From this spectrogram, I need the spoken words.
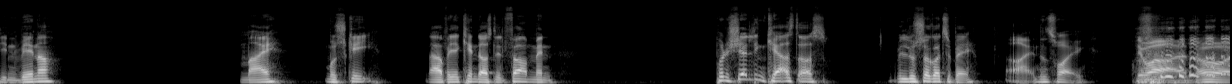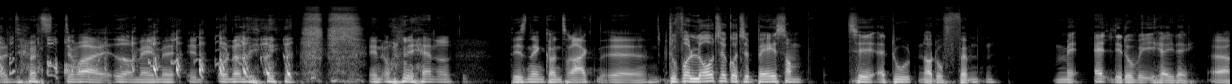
Dine venner, mig, måske. Nej, for jeg kendte også lidt før, men potentielt din kæreste også. Vil du så gå tilbage? Nej, det tror jeg ikke. Det var, det var, det var, det var eddermame en underlig, en underlig handel. Det er sådan en kontrakt. Øh, Du får lov til at gå tilbage som, til, at du, når du er 15, med alt det, du ved her i dag. ja.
